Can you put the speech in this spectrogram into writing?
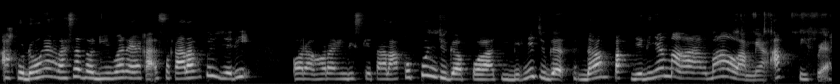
aku doang yang rasa atau gimana ya kak. Sekarang tuh jadi orang-orang yang di sekitar aku pun juga pola tidurnya juga terdampak. Jadinya malam-malam yang aktif ya.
